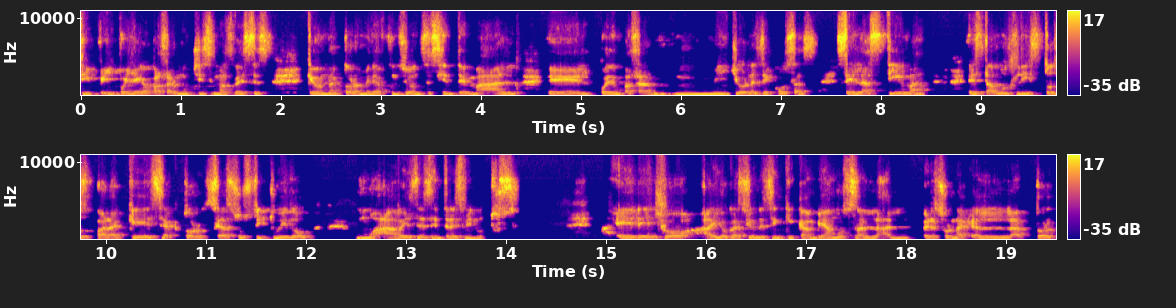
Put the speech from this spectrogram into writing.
y pues llega a pasar muchísimas veces que un actor a media función se siente mal, pueden pasar millones de cosas, se lastima, estamos listos para que ese actor sea sustituido a veces en tres minutos. Eh, de hecho, hay ocasiones en que cambiamos al, personaje, al actor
